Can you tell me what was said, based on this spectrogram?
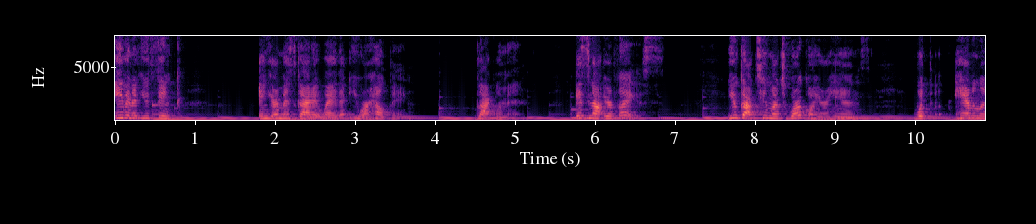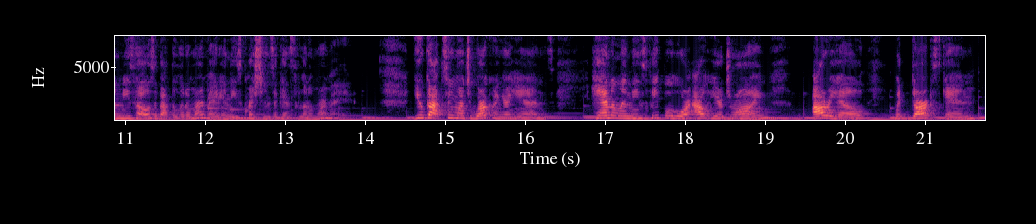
Even if you think in your misguided way that you are helping black women. It's not your place. You've got too much work on your hands with handling these hoes about the Little Mermaid and these Christians against the Little Mermaid. You've got too much work on your hands handling these people who are out here drawing Ariel with dark skin,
